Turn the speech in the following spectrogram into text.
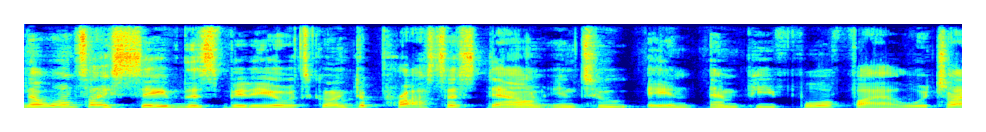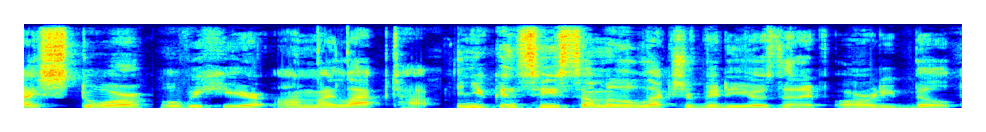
Now once I save this video, it's going to process down into an MP4 file, which I store over here on my laptop. And you can see some of the lecture videos that I've already built.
